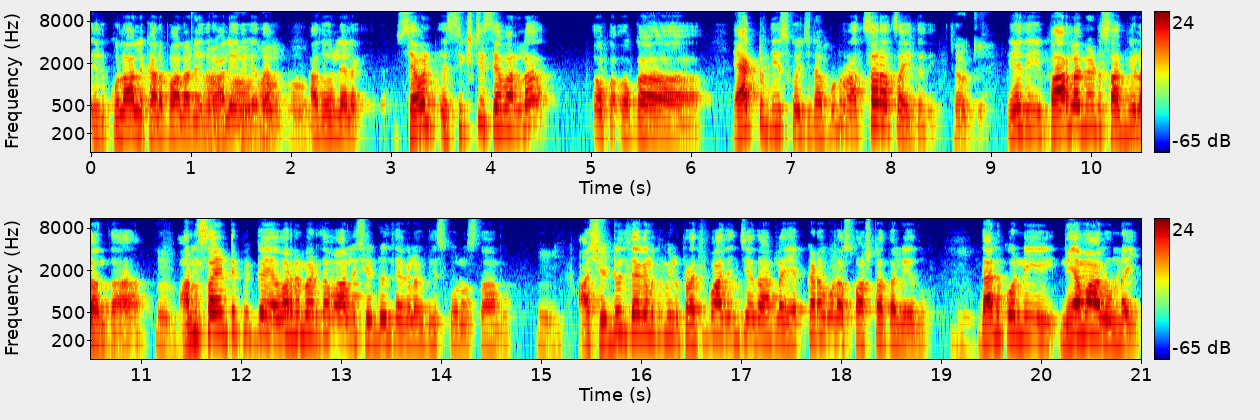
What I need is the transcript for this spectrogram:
ఇది కులాలు కలపాలనేది రాలేదు కదా. అది ఓన్లీ సెవెన్ సిక్స్టీ సెవెన్లో ఒక ఒక యాక్ట్ తీసుకొచ్చినప్పుడు రచ్చ రచ్చ అవుతుంది ఏది? పార్లమెంటు సభ్యులంతా అన్సైంటిఫిక్గా ఎవరిని పడితే వాళ్ళని షెడ్యూల్ తెగలకు తీసుకొని వస్తారు. ఆ షెడ్యూల్ తెగలకు మీరు ప్రతిపాదించే దాంట్లో ఎక్కడ కూడా స్పష్టత లేదు. దాని కొన్ని నియమాలు ఉన్నాయి.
